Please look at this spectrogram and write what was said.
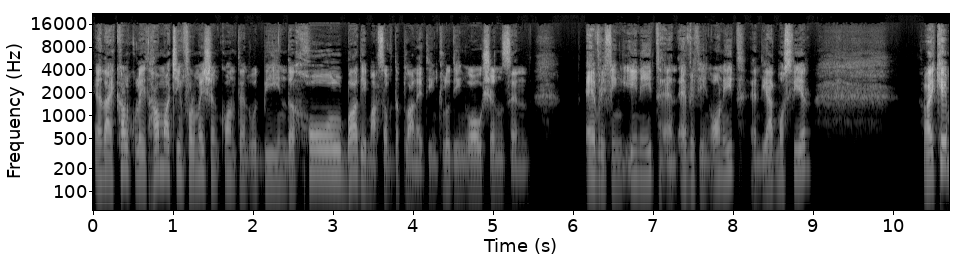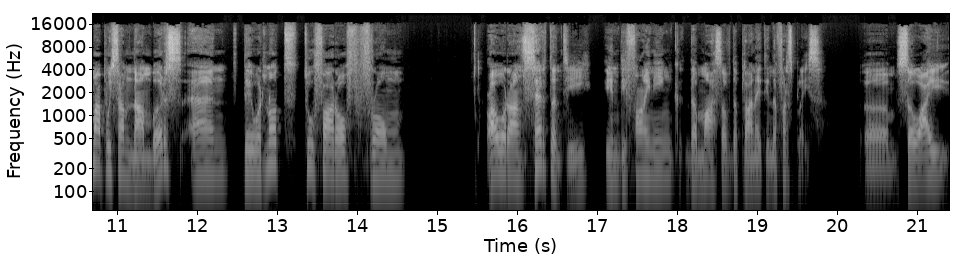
and I calculate how much information content would be in the whole body mass of the planet, including oceans and everything in it and everything on it and the atmosphere. I came up with some numbers, and they were not too far off from our uncertainty in defining the mass of the planet in the first place. Um, so I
